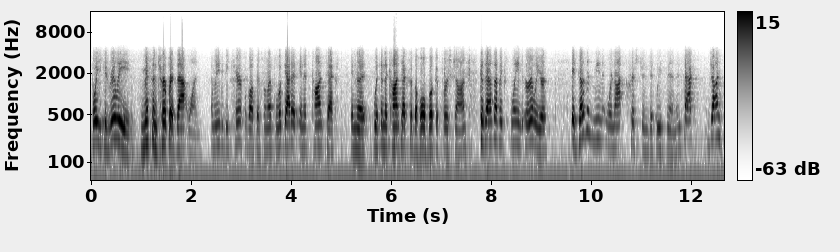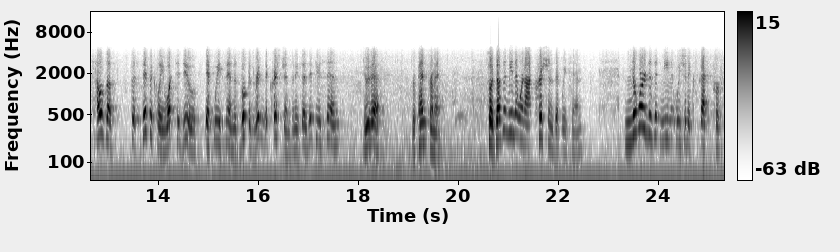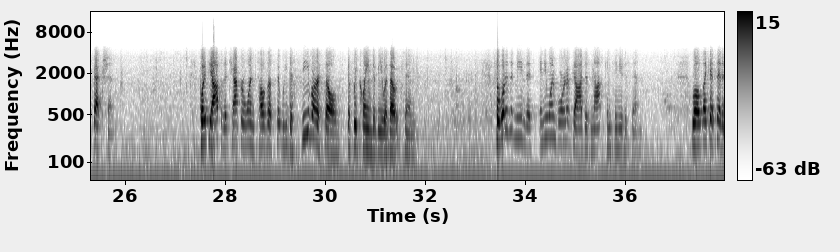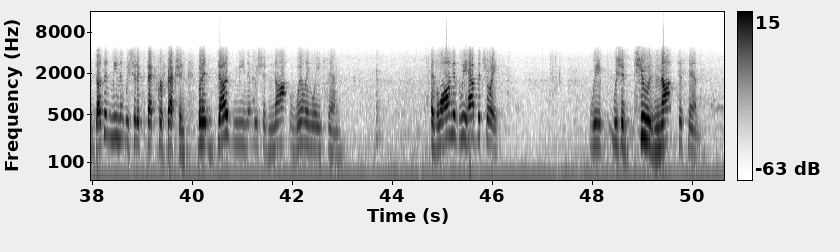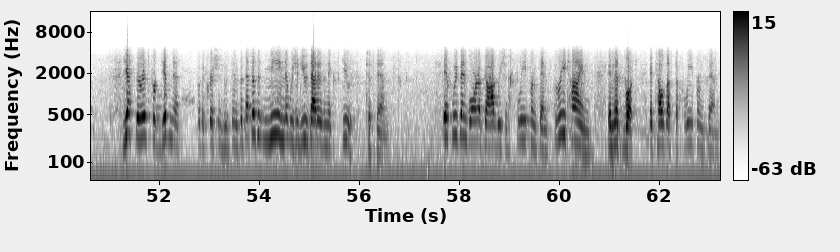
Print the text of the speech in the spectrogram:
Boy, you could really misinterpret that one. And we need to be careful about this one. Let's look at it in its context, in the, within the context of the whole book of 1 John. Because as I've explained earlier, it doesn't mean that we're not Christians if we sin. In fact, John tells us specifically what to do if we sin. This book is written to Christians, and he says, if you sin, do this. Repent from it. So it doesn't mean that we're not Christians if we sin, nor does it mean that we should expect perfection. Quite the opposite. Chapter 1 tells us that we deceive ourselves if we claim to be without sin. So, what does it mean that anyone born of God does not continue to sin? Well, like I said, it doesn't mean that we should expect perfection, but it does mean that we should not willingly sin. As long as we have the choice, we, we should choose not to sin. Yes, there is forgiveness for the Christian who sins, but that doesn't mean that we should use that as an excuse to sin. If we've been born of God, we should flee from sin. Three times in this book, it tells us to flee from sin.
